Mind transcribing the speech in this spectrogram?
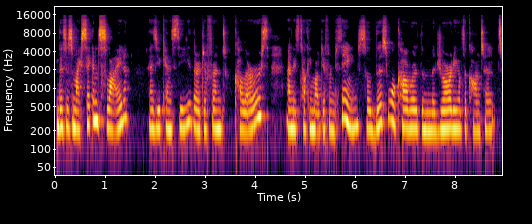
This is my second slide. As you can see, there are different colors and it's talking about different things. So this will cover the majority of the content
